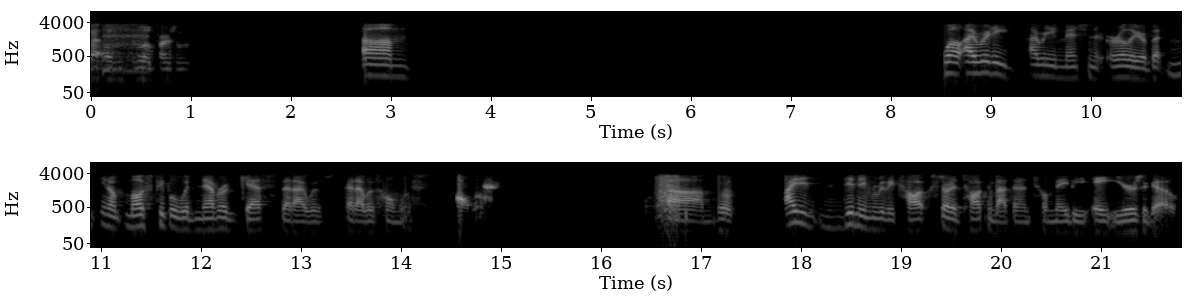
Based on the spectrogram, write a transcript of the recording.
That was a little personal. um, well, I already I already mentioned it earlier, but you know, most people would never guess that I was that I was homeless. Um, I didn't, even really talk started talking about that until maybe eight years ago,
